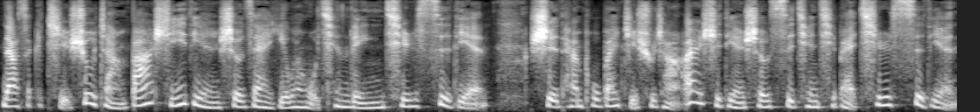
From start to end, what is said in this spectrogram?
纳斯克指数涨八十一点，收在一万五千零七十四点；史坦普百指数涨二十点，收四千七百七十四点；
